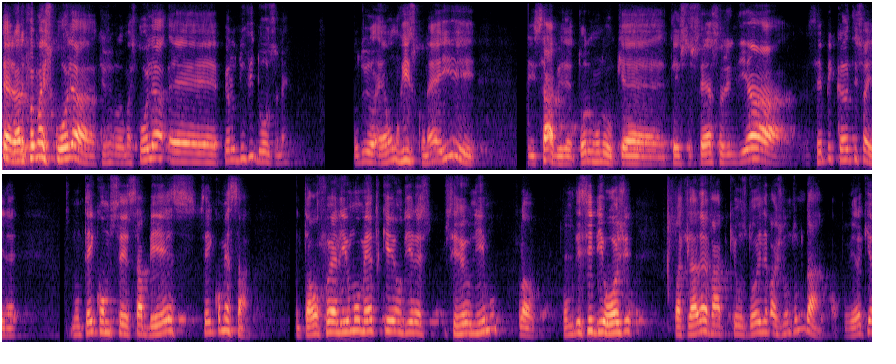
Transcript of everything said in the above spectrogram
É, na foi uma escolha, uma escolha é, pelo duvidoso, né? É um risco, né? E, e sabe, né, todo mundo que é, tem sucesso hoje em dia sempre canta isso aí, né? Não tem como você saber sem começar. Então foi ali o um momento que um dia se reunimos, falou, vamos decidir hoje para que lado levar, porque os dois levar junto não dá. A primeira que é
